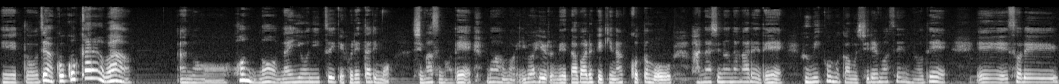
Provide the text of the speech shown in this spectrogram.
えっ、ー、と、じゃあここからは、あの、本の内容について触れたりもしますので、まあまあ、いわゆるネタバレ的なことも話の流れで踏み込むかもしれませんので、えー、それ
